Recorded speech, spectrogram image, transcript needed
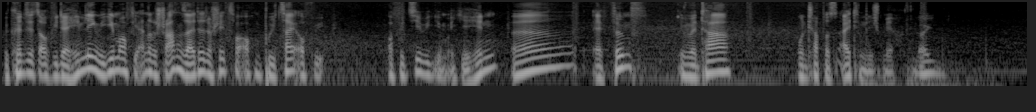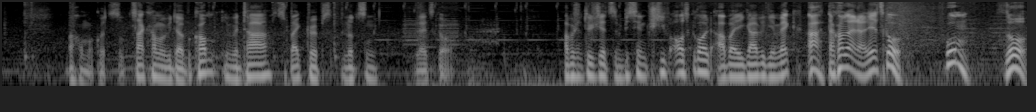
Wir können es jetzt auch wieder hinlegen. Wir gehen mal auf die andere Straßenseite. Da steht zwar auch ein Polizeioffizier. Wir gehen mal hier hin. Äh, F5, Inventar. Und ich habe das Item nicht mehr. Nein. Machen wir mal kurz so. Zack, haben wir wieder bekommen. Inventar, Spike Trips benutzen. Let's go. Habe ich natürlich jetzt ein bisschen schief ausgerollt, aber egal, wir gehen weg. Ah, da kommt einer. Let's go. Boom. So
